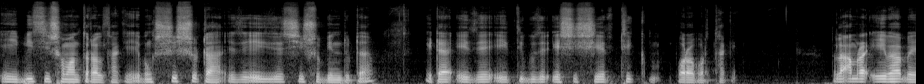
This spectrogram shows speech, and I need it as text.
এই বিসি সমান্তরাল থাকে এবং শীর্ষটা এই যে এই যে শীর্ষ বিন্দুটা এটা এই যে এই ত্রিভুজের এই শীর্ষের ঠিক বরাবর থাকে। তাহলে আমরা এইভাবে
